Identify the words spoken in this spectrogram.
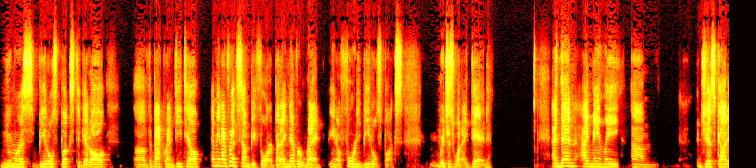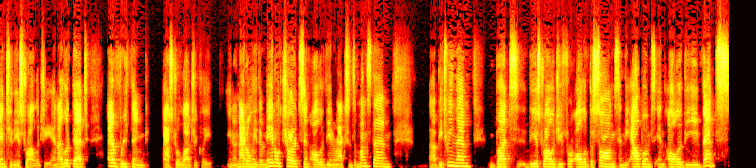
numerous Beatles books to get all of the background detail. I mean, I've read some before, but I never read, you know, 40 Beatles books, which is what I did. And then I mainly um, just got into the astrology and I looked at everything astrologically, you know, not only their natal charts and all of the interactions amongst them, uh, between them, but the astrology for all of the songs and the albums and all of the events,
